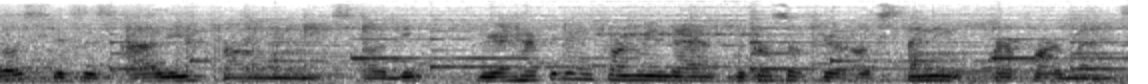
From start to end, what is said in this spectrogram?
Santos. This is Ali from Saudi. We are happy to inform you that because of your outstanding performance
